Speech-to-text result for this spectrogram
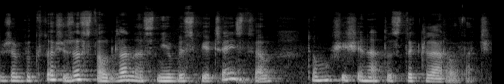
żeby ktoś został dla nas niebezpieczeństwem, to musi się na to zdeklarować.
